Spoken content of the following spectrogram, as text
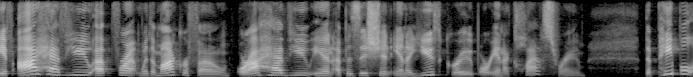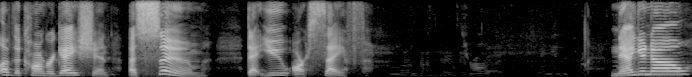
if I have you up front with a microphone, or I have you in a position in a youth group or in a classroom, the people of the congregation assume that you are safe. Now you know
